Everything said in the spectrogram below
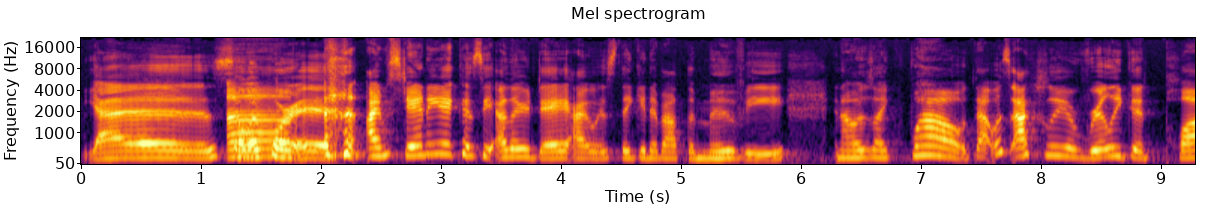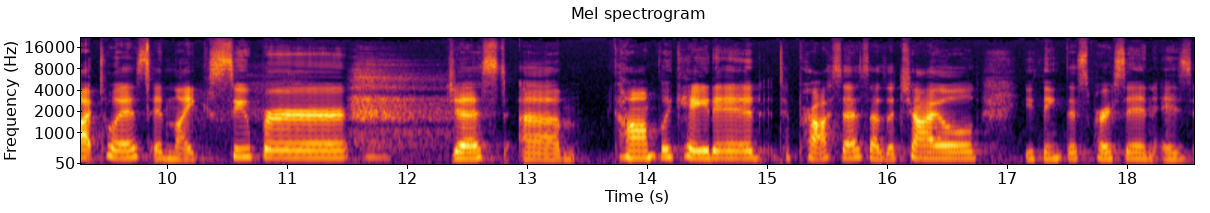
Yes, so Um, important. I'm standing it because the other day I was thinking about the movie and I was like, wow, that was actually a really good plot twist and like super just um, complicated to process as a child. You think this person is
